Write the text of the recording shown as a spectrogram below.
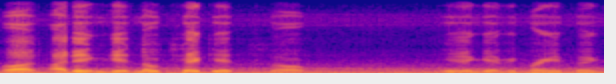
But I didn't get no ticket, so he didn't get me for anything.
